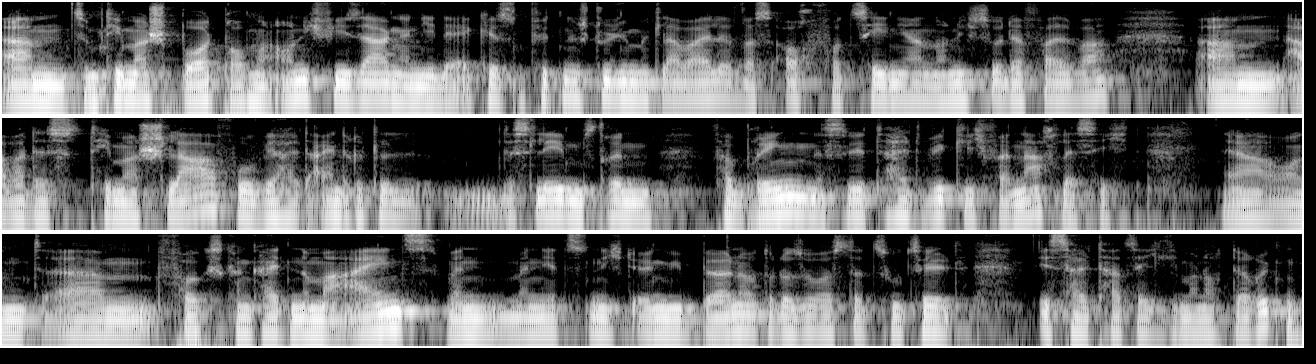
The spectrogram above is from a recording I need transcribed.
Ähm, zum Thema Sport braucht man auch nicht viel sagen. An jeder Ecke ist ein Fitnessstudio mittlerweile, was auch vor zehn Jahren noch nicht so der Fall war. Ähm, aber das Thema Schlaf, wo wir halt ein Drittel des Lebens drin verbringen, das wird halt wirklich vernachlässigt. Ja, und ähm, Volkskrankheit Nummer eins, wenn man jetzt nicht irgendwie Burnout oder sowas dazu zählt, ist halt tatsächlich immer noch der Rücken.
